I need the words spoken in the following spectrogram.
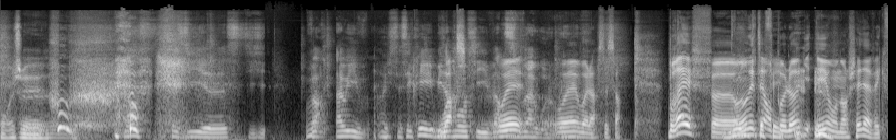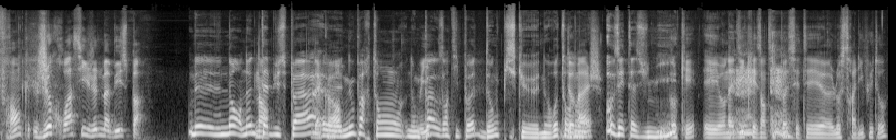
pour je. Euh, non, euh, Var- Ah oui, oui, ça s'écrit bizarrement Wars- aussi. Ouais, Varsovie, ouais, voilà, c'est ça. Bref, euh, Oui, on était en. Pologne et on enchaîne avec Franck, je crois, si je ne m'abuse pas. Ne- non, ne Non. t'abuse pas. D'accord. euh, nous partons donc Oui. pas aux antipodes, donc puisque nous retournons Dommage. aux États-Unis. Ok. Et on a dit que les antipodes c'était euh, l'Australie plutôt.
